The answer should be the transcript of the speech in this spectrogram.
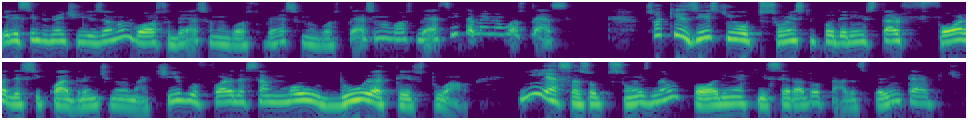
Ele simplesmente diz: Eu não gosto dessa, eu não gosto dessa, eu não gosto dessa, eu não gosto dessa e também não gosto dessa. Só que existem opções que poderiam estar fora desse quadrante normativo, fora dessa moldura textual. E essas opções não podem aqui ser adotadas pelo intérprete.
